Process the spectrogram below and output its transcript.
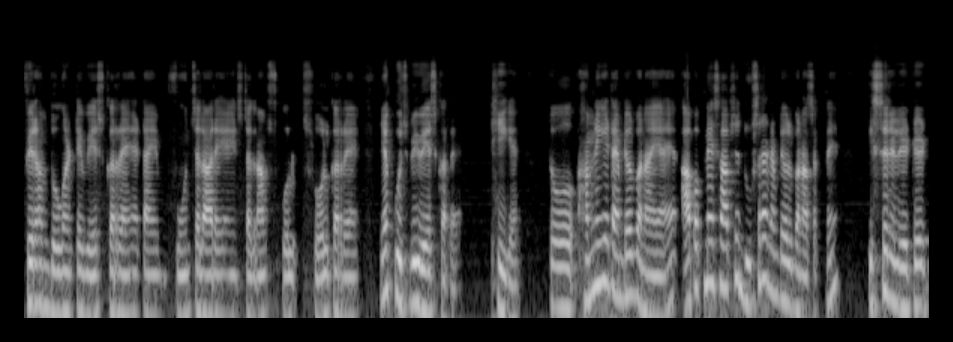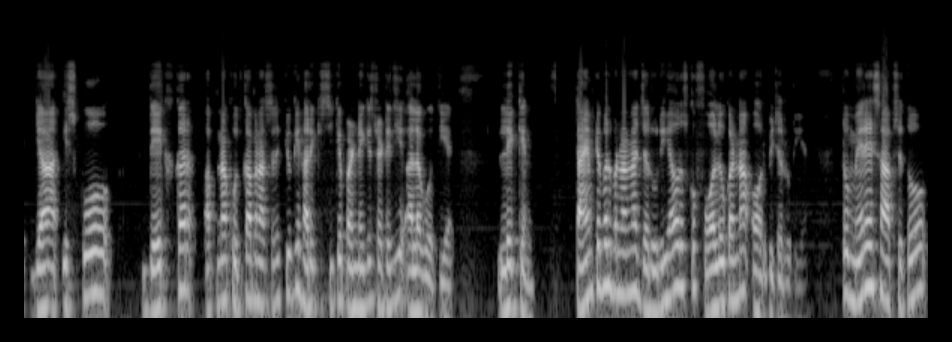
फिर हम दो घंटे वेस्ट कर रहे हैं टाइम फ़ोन चला रहे हैं इंस्टाग्राम स्क्रोल कर रहे हैं या कुछ भी वेस्ट कर रहे हैं। ठीक है। तो हमने ये टाइम टेबल बनाया है। आप अपने हिसाब से दूसरा टाइम टेबल बना सकते हैं, इससे रिलेटेड या इसको देखकर अपना खुद का बना सकते क्योंकि हर किसी के पढ़ने की स्ट्रेटेजी अलग होती है। लेकिन टाइम टेबल बनाना ज़रूरी है और उसको फॉलो करना और भी ज़रूरी है। तो मेरे हिसाब से तो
